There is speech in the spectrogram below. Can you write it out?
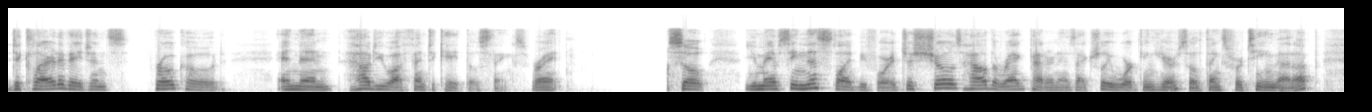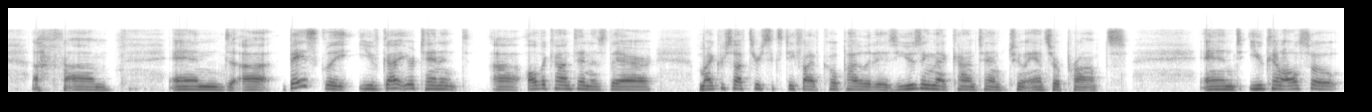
declarative agents, pro code, and then how do you authenticate those things, right? So you may have seen this slide before. It just shows how the RAG pattern is actually working here. So thanks for teeing that up. Um, and uh, basically, you've got your tenant. Uh, all the content is there. Microsoft 365 Copilot is using that content to answer prompts. And you can also,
